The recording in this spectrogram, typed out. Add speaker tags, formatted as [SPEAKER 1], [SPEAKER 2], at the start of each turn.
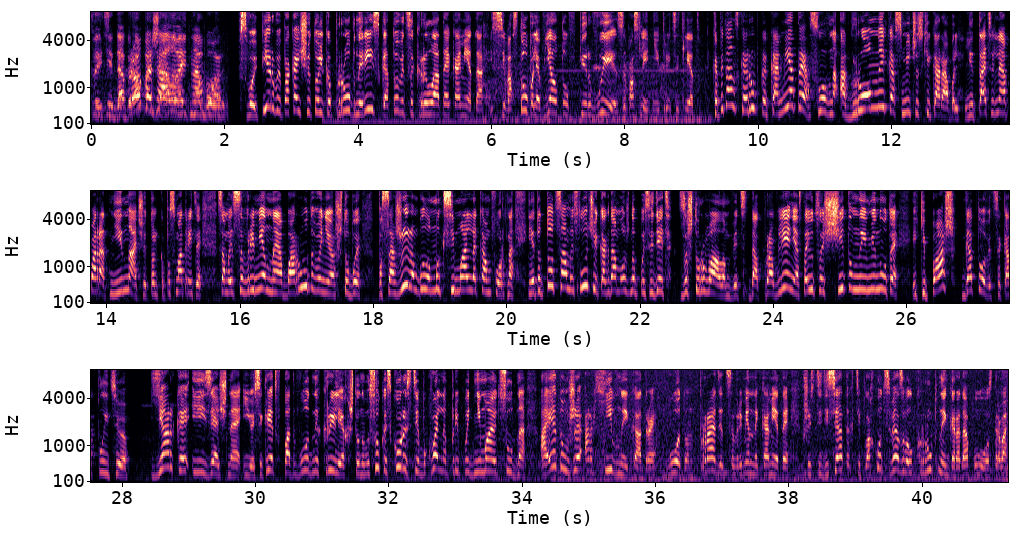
[SPEAKER 1] Здравствуйте, добро пожаловать на борт.
[SPEAKER 2] В свой первый, пока еще только пробный рейс, готовится крылатая комета. Из Севастополя в Ялту впервые за последние 30 лет. Капитанская рубка кометы словно огромный космический корабль. Летательный аппарат не иначе. Только посмотрите, самое современное оборудование, чтобы пассажирам было максимально комфортно. И это тот самый случай, когда можно посидеть за штурвалом. Ведь до отправления остаются считанные минуты. Экипаж готовится к отплытию. Яркая и изящная. Ее секрет в подводных крыльях, что на высокой скорости буквально приподнимают судно. А это уже архивные кадры. Вот он, прадед современной кометы. В 60-х теплоход связывал крупные города полуострова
